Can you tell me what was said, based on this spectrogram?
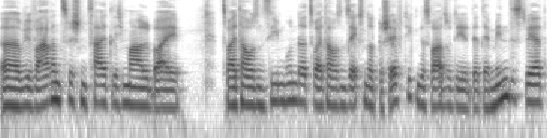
Äh, wir waren zwischenzeitlich mal bei 2700, 2600 Beschäftigten. Das war also die, der, der Mindestwert.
